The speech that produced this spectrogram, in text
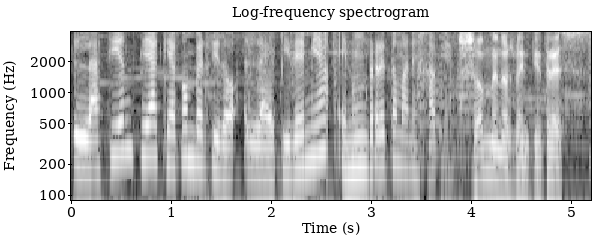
la ciencia que ha convertido la epidemia en un reto manejable. Son menos 23.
